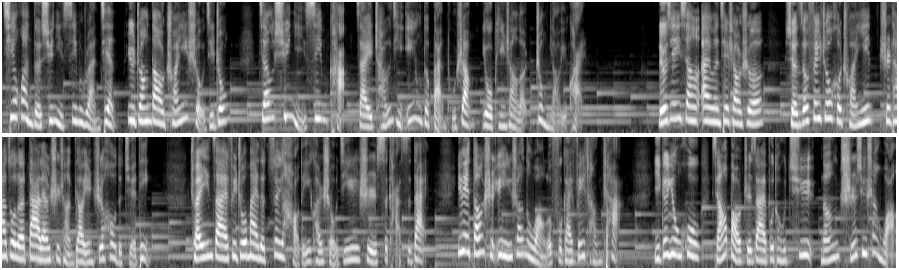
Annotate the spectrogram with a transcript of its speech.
切换的虚拟 SIM 软件预装到传音手机中。将虚拟 SIM 卡在场景应用的版图上又拼上了重要一块。刘金向艾文介绍说，选择非洲和传音是他做了大量市场调研之后的决定。传音在非洲卖的最好的一款手机是四卡四代，因为当时运营商的网络覆盖非常差，一个用户想要保持在不同区域能持续上网，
